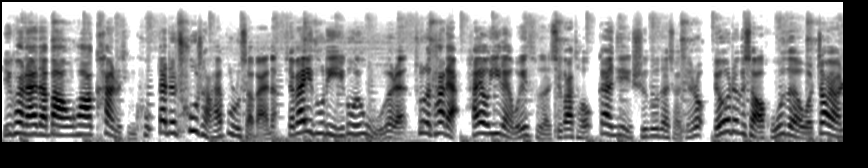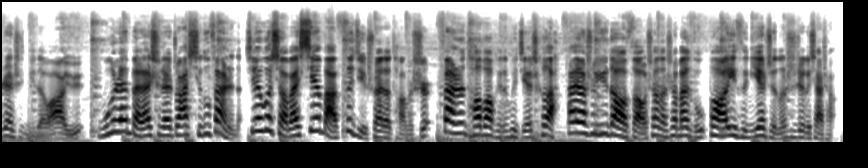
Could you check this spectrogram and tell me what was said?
一块来的霸王花看着挺酷，但这出场还不如小白呢。小白一组里一共有五个人，除了他俩，还有一脸猥琐的西瓜头，干劲十足的小鲜肉，留着个小胡子，我照样认识你的娃娃鱼。五个人本来是来抓吸毒犯人的，结果小白先把自己摔得躺了尸。犯人逃跑肯定会劫车啊，他要是遇到早上的上班族，不好意思，你也只能是这个下场。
